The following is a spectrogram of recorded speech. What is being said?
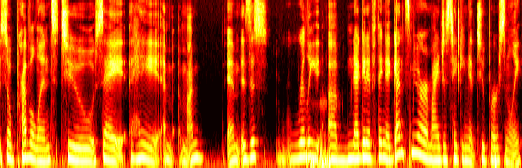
so prevalent to say, "Hey, am, I'm, am, is this really a negative thing against me, or am I just taking it too personally?"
